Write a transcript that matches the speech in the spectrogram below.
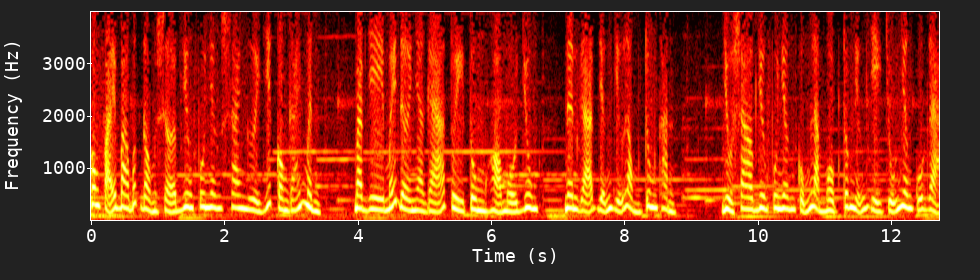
không phải bao bất đồng sợ Dương Phu Nhân sai người giết con gái mình, Mà vì mấy đời nhà gã tùy tùng họ mộ dung Nên gã vẫn giữ lòng trung thành. Dù sao Dương Phu Nhân cũng là một trong những vị chủ nhân của gã,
